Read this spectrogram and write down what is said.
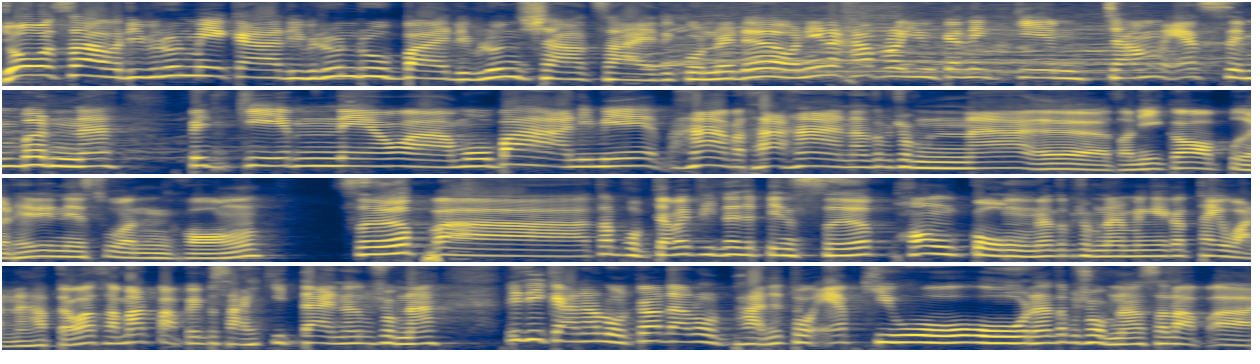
โยวาซาวัสดีวัยรุ่นเมกาดีวัยรุ่นดูไบดีวัยรุ่นชาวไทยทุกคนด้วเด้อวันนี้นะครับ เราอยู่กันในเกม Jump Assemble นะ เป็นเกมแนวอ่าโมบ้าอนิเมะ5ปะทะ5นะท่านผู้ชมนะเออตอนนี้ก็เปิดให้เล่นในส่วนของเซิร์ฟอ่าถ้าผมจะไม่ผิดน่าจะเป็นเซิร์ฟฮ่องกงนะท่านผู้ชมนะไม่งั้นก็ไต้หวันนะครับ แต่ว่าสามารถปรับเป็นภาษาอังกฤษได้นะท่านผู้ชมนะ วิธีการดาวน์โหลดก็ดาวน์โหลดผ่านที่ตัวแอป QOO นะท่านผู้ชมนะสำหรับอ่า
